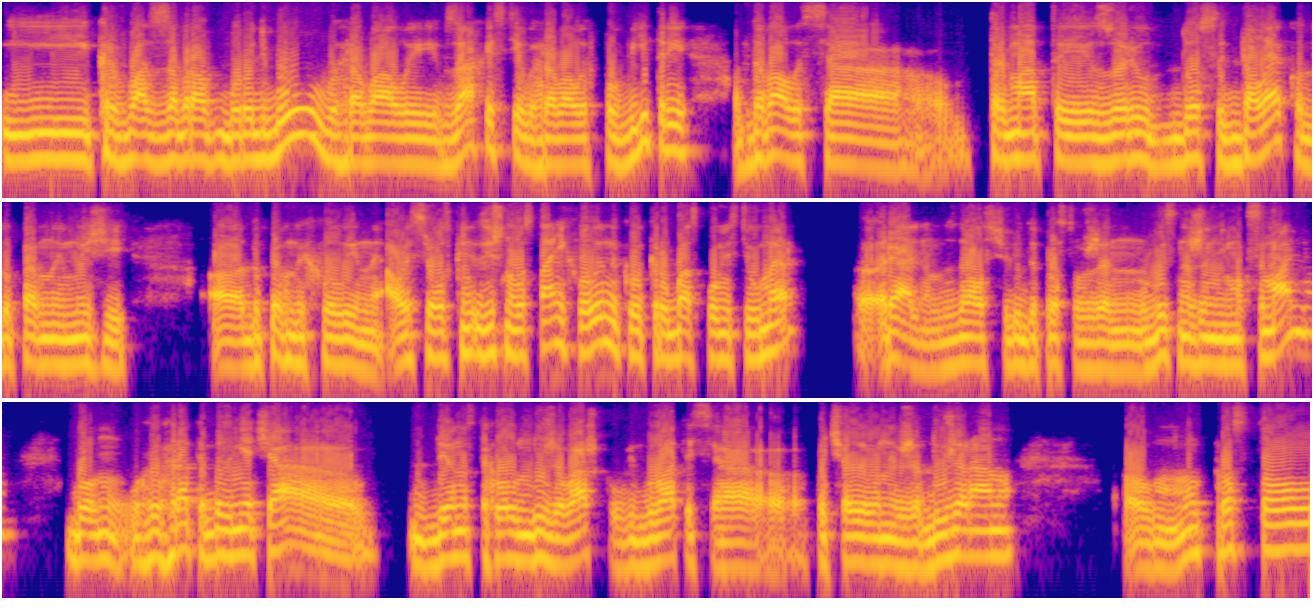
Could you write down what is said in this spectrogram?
І Кривбас забрав боротьбу, вигравали в захисті, вигравали в повітрі. Вдавалося е, тримати зорю досить далеко до певної межі, е, до певної хвилини. А ось звісно, в останні хвилини, коли Кривбас повністю вмер, е, реально здавалося, що люди просто вже виснажені максимально. Бо ну, грати без м'яча е, 90 хвилин дуже важко. Відбуватися е, почали вони вже дуже рано. Ну просто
